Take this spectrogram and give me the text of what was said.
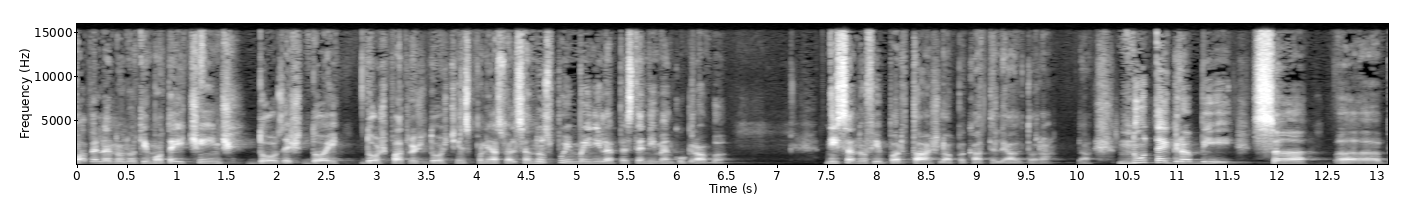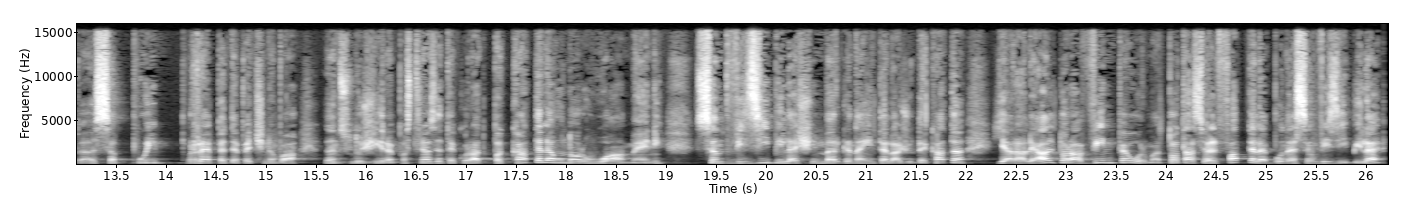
Pavel în 1 Timotei 5, 22, 24 și 25 spune astfel, să nu spui mâinile peste nimeni cu grabă, nici să nu fii părtaș la păcatele altora. Da? Nu te grăbi să Uh, să pui repede pe cineva în slujire. Păstrează-te curat. Păcatele unor oameni sunt vizibile și merg înainte la judecată, iar ale altora vin pe urmă. Tot astfel, faptele bune sunt vizibile,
